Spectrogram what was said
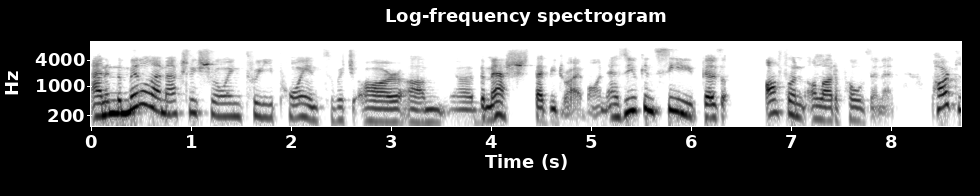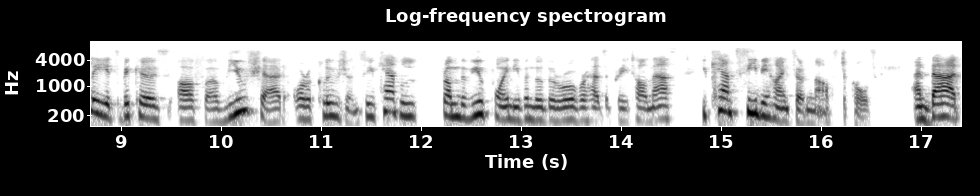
And in the middle, I'm actually showing 3D points, which are um, uh, the mesh that we drive on. As you can see, there's often a lot of holes in it. Partly it's because of view shed or occlusion. So you can't, from the viewpoint, even though the rover has a pretty tall mast, you can't see behind certain obstacles. And that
